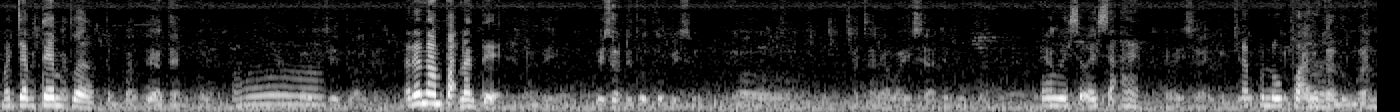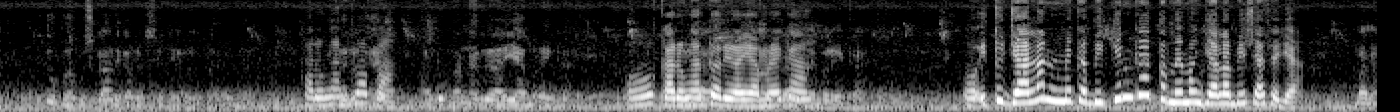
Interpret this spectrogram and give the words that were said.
Macam temple. tempat ya temple. Oh. Di situ ada. Ada nampak nanti? Nanti besok ditutup besok. Eh, acara Waisak ditutup. Oh, besok Esak eh. Waisak itu. Saya pelupa Kalau loh. galungan itu bagus sekali kalau di sini kalau galungan. Karungan itu apa? Galungan hari raya mereka. Oh, karungan itu hari raya mereka. raya mereka. Oh, itu jalan mereka bikin kah atau memang jalan biasa saja? Mana?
